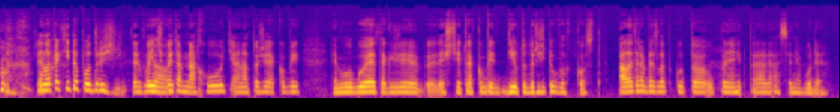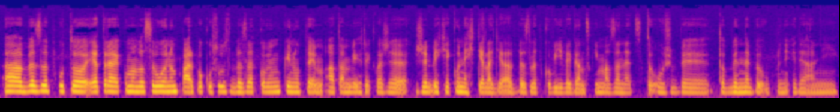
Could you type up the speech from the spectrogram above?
Že lepek ti to podrží. Ten vajíčko Jo. je tam na chuť a na to, že jakoby emulguje, takže ještě je to jakoby díl to drží tu vlhkost. Ale teda bez lepku to úplně hitparáda asi nebude. A bez lepku to, já teda jako mám za sebou jenom pár pokusů s bezlepkovým kinutým a tam bych řekla, že, že bych jako nechtěla dělat bezlepkový veganský mazanec. To už by, to by nebyl úplně ideální.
